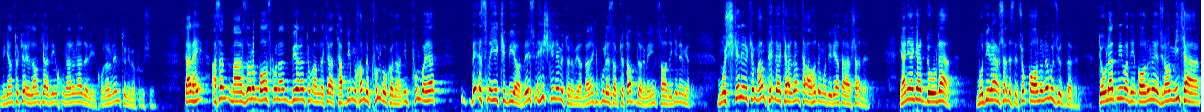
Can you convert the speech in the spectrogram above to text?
میگن تو که اعلام کردی این خونه رو نداری. خونه رو نمی‌تونی بفروشی. در حی... اصلا مرزا رو باز کنن بیارن تو مملکت. تبدیل می‌خوان به پول بکنن. این پول باید به اسم یکی بیاد. به اسم هیچ کی نمی‌تونه بیاد. برای اینکه پول حساب کتاب داره. به این سادگی نمیاد. مشکلی رو که من پیدا کردم تعهد مدیریت ارشده یعنی اگر دولت مدیر ارشد است چون قانونه وجود داره. دولت میومد این قانون اجرا می‌کرد.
